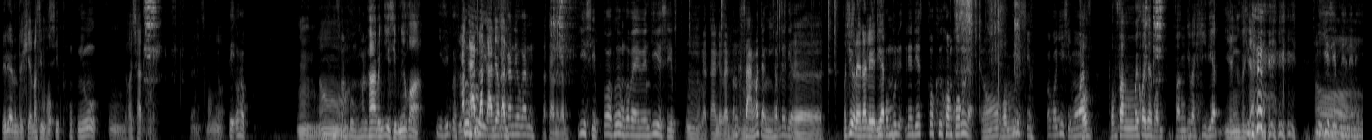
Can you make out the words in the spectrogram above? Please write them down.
เดี๋ยวเดี๋ยวมันจะเขียนว่าสิบหกสิบหกนิ้ว อืมไม่ค่อยชัดเลยเออนี่สิบหกนิ้ว เตะวะครับ อืมอ๋อส่วนของมัน ถ้าเป็นยี่สิบนิ้วก็ ยี่สิบก็หลักการพิ่มหลักการเดียวกัน หลักการเดียวกันหลักการเดียวกัน ยี่สิบก็เพิ่มเข้าไปเป็นยี่สิบอืมหลักการเดียวกัน มันสั่งมาจากนี่ครับเรียเดียนเออ มันชื่ออะไรนะเรเดียสผมเรียเดียสก็คือความโค้งนั่นแหละอ๋อผมยี่สิบก็ก็ยี่สิบมาวัดผมผมฟังไม่ค่อยใช่ผม ฟังที่ว่าขี้เดียดเอียงสักอย่าง นี่ยี่สิบนี่นี่นี่ยี่สิบ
